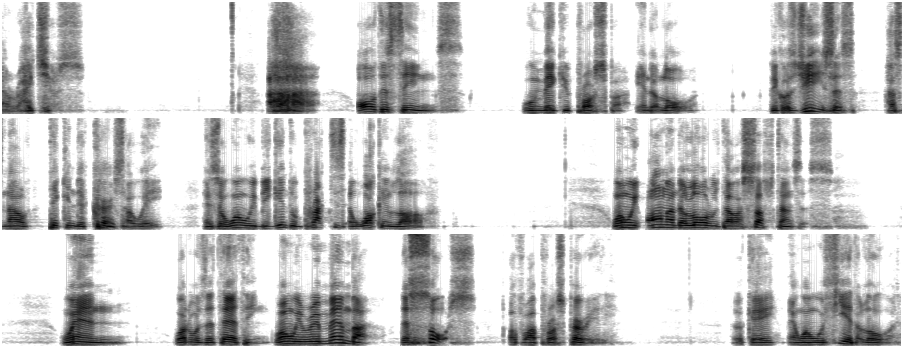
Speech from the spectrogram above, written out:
and righteous. Ah, all these things will make you prosper in the Lord. Because Jesus has now taken the curse away. And so when we begin to practice and walk in love, when we honor the Lord with our substances, when, what was the third thing? When we remember the source of our prosperity, okay, and when we fear the Lord,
